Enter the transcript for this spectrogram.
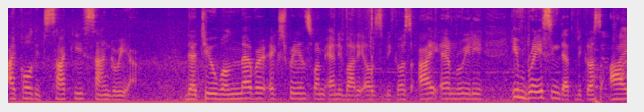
I call it sake sangria that you will never experience from anybody else because I am really embracing that because I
